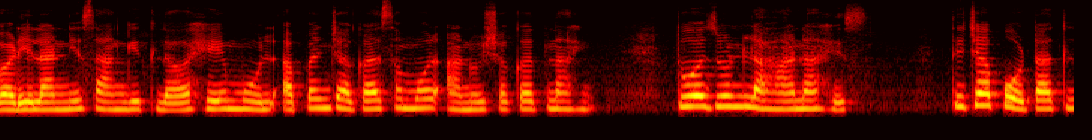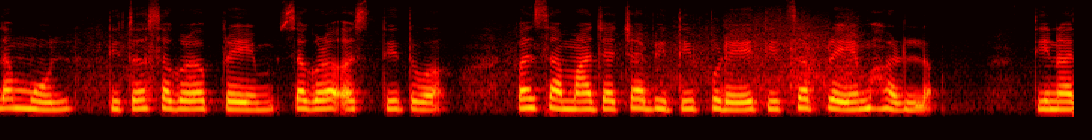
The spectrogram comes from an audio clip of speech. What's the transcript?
वडिलांनी सांगितलं हे मूल आपण जगासमोर आणू शकत नाही. तू अजून लहान आहेस. तिच्या पोटातलं मूल तिचं सगळं प्रेम सगळं अस्तित्व पण समाजाच्या भीतीपुढे तिचं प्रेम हरलं. तिनं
